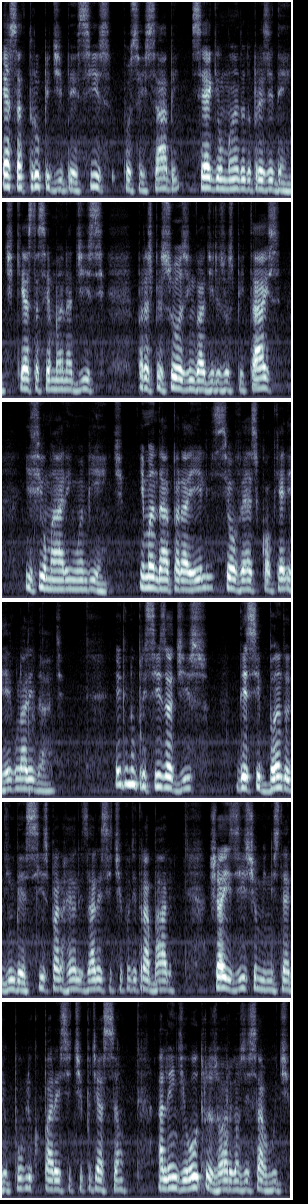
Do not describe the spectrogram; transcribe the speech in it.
Essa trupe de imbecis, vocês sabem, segue o mando do presidente, que esta semana disse para as pessoas invadirem os hospitais e filmarem o ambiente, e mandar para ele se houvesse qualquer irregularidade. Ele não precisa disso, desse bando de imbecis para realizar esse tipo de trabalho. Já existe um Ministério Público para esse tipo de ação, além de outros órgãos de saúde.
